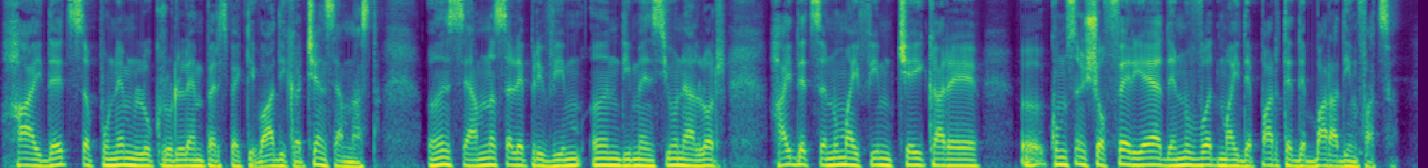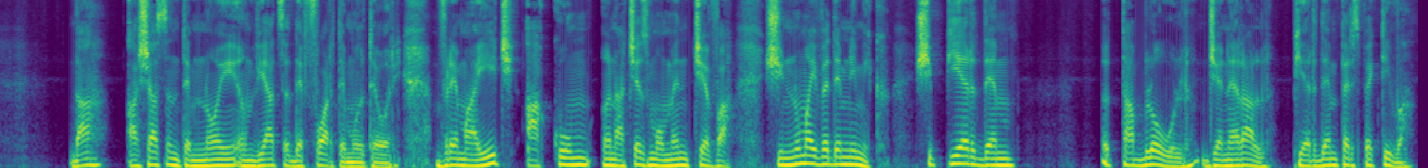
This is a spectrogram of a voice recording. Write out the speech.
haideți să punem lucrurile în perspectivă. Adică ce înseamnă asta? Înseamnă să le privim în dimensiunea lor. Haideți să nu mai fim cei care, uh, cum sunt șoferii aia de nu văd mai departe de bara din față. Da? Așa suntem noi în viață de foarte multe ori. Vrem aici, acum, în acest moment ceva și nu mai vedem nimic și pierdem uh, tabloul general, pierdem perspectiva.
